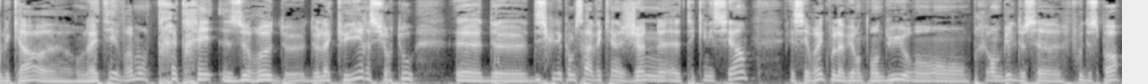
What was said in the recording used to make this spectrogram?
les cas, euh, on a été vraiment très très heureux de, de l'accueillir surtout euh, de discuter comme ça avec un jeune euh, technicien. Et c'est vrai que vous l'avez entendu en, préambule de ce foot de sport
